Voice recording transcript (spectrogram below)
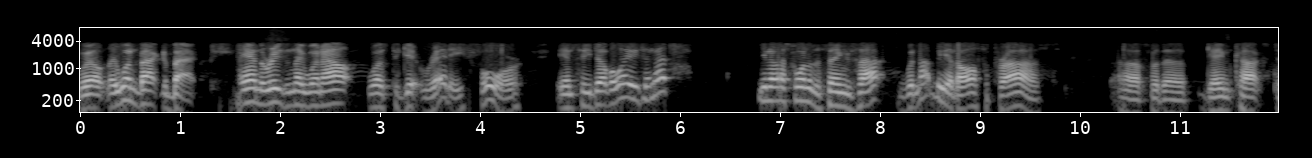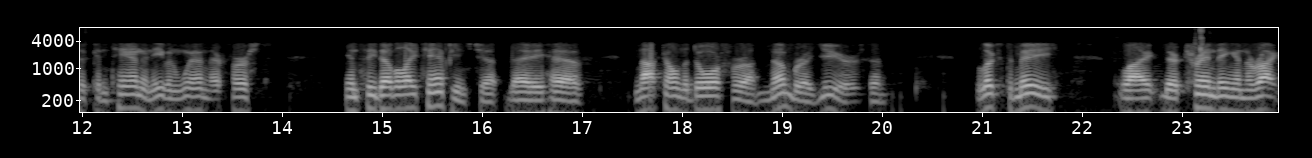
Well, they won back to back, and the reason they went out was to get ready for NCAA's, and that's you know that's one of the things I would not be at all surprised uh, for the Gamecocks to contend and even win their first NCAA championship. They have knocked on the door for a number of years, and looks to me like they're trending in the right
